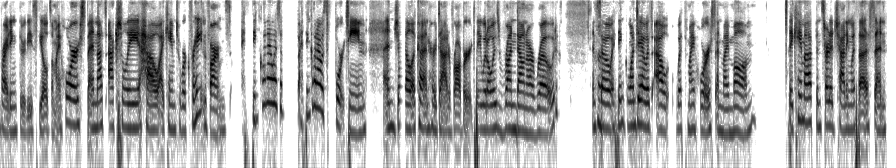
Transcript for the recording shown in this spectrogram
riding through these fields on my horse. And that's actually how I came to work for Hayton Farms. I think when I was a I think when I was 14, Angelica and her dad, Robert, they would always run down our road. And huh. so I think one day I was out with my horse and my mom. They came up and started chatting with us, and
